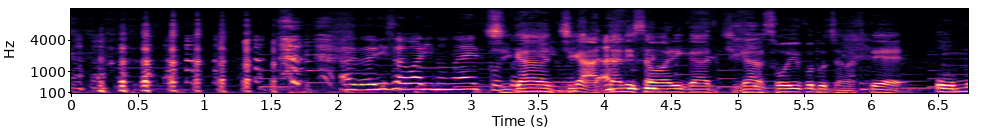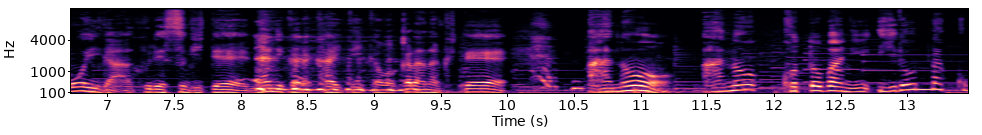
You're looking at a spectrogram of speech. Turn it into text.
当たり障りのないこと違う違う当たり障りが違うそういうことじゃなくて思いが溢れすぎて何から書いていいかわからなくて あのあの言葉にいろんなこ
